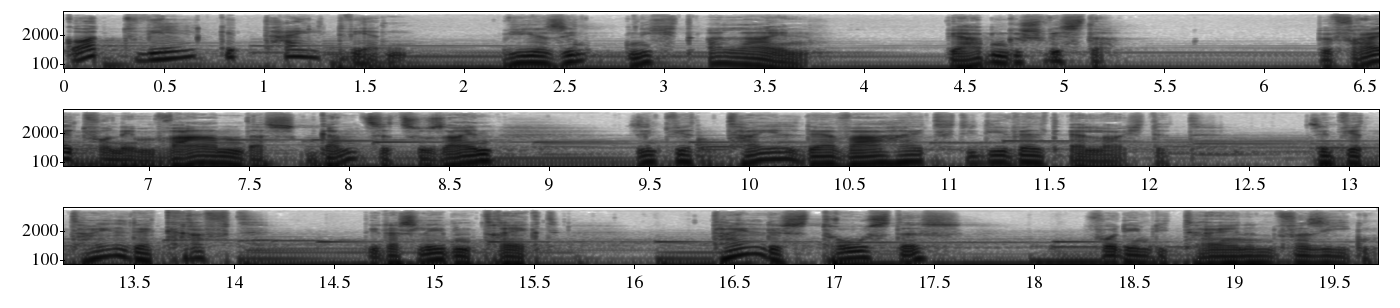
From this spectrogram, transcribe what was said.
Gott will geteilt werden. Wir sind nicht allein. Wir haben Geschwister. Befreit von dem Wahn, das Ganze zu sein, sind wir Teil der Wahrheit, die die Welt erleuchtet. Sind wir Teil der Kraft, die das Leben trägt, Teil des Trostes, vor dem die Tränen versiegen.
